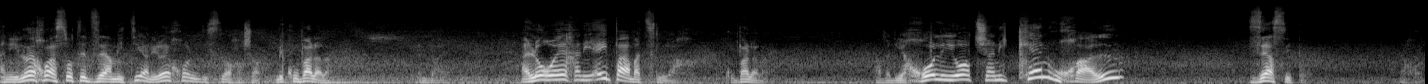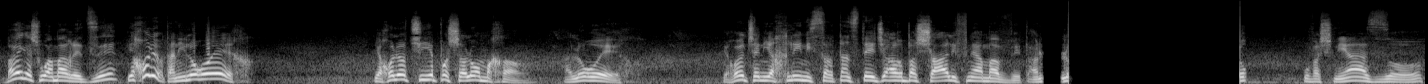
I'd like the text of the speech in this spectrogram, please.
אני לא יכול לעשות את זה אמיתי, אני לא יכול לסלוח עכשיו, מקובל עליי, אין בעיה. אני לא רואה איך אני אי פעם מצליח, מקובל עליי. אבל יכול להיות שאני כן אוכל, זה הסיפור. נכון. ברגע שהוא אמר את זה, יכול להיות, אני לא רואה איך. יכול להיות שיהיה פה שלום מחר, אני לא רואה איך. יכול להיות שאני אחלים מסרטן סטייג' 4 שעה לפני המוות. אני לא... ובשנייה הזאת,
